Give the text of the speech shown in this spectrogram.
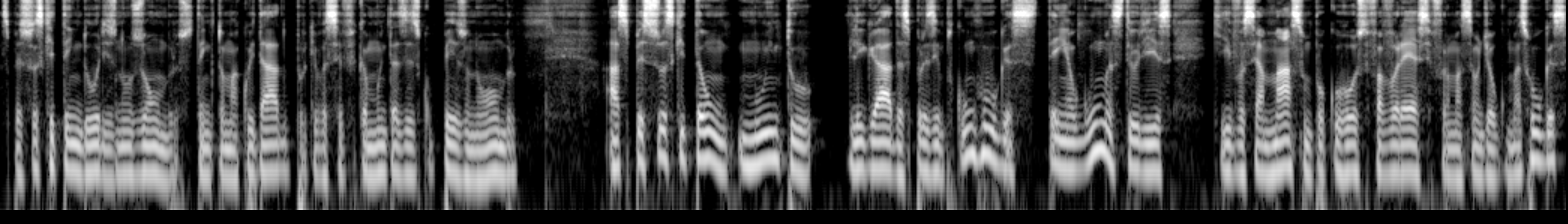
As pessoas que têm dores nos ombros têm que tomar cuidado, porque você fica muitas vezes com peso no ombro. As pessoas que estão muito ligadas, por exemplo, com rugas, tem algumas teorias que você amassa um pouco o rosto, favorece a formação de algumas rugas.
